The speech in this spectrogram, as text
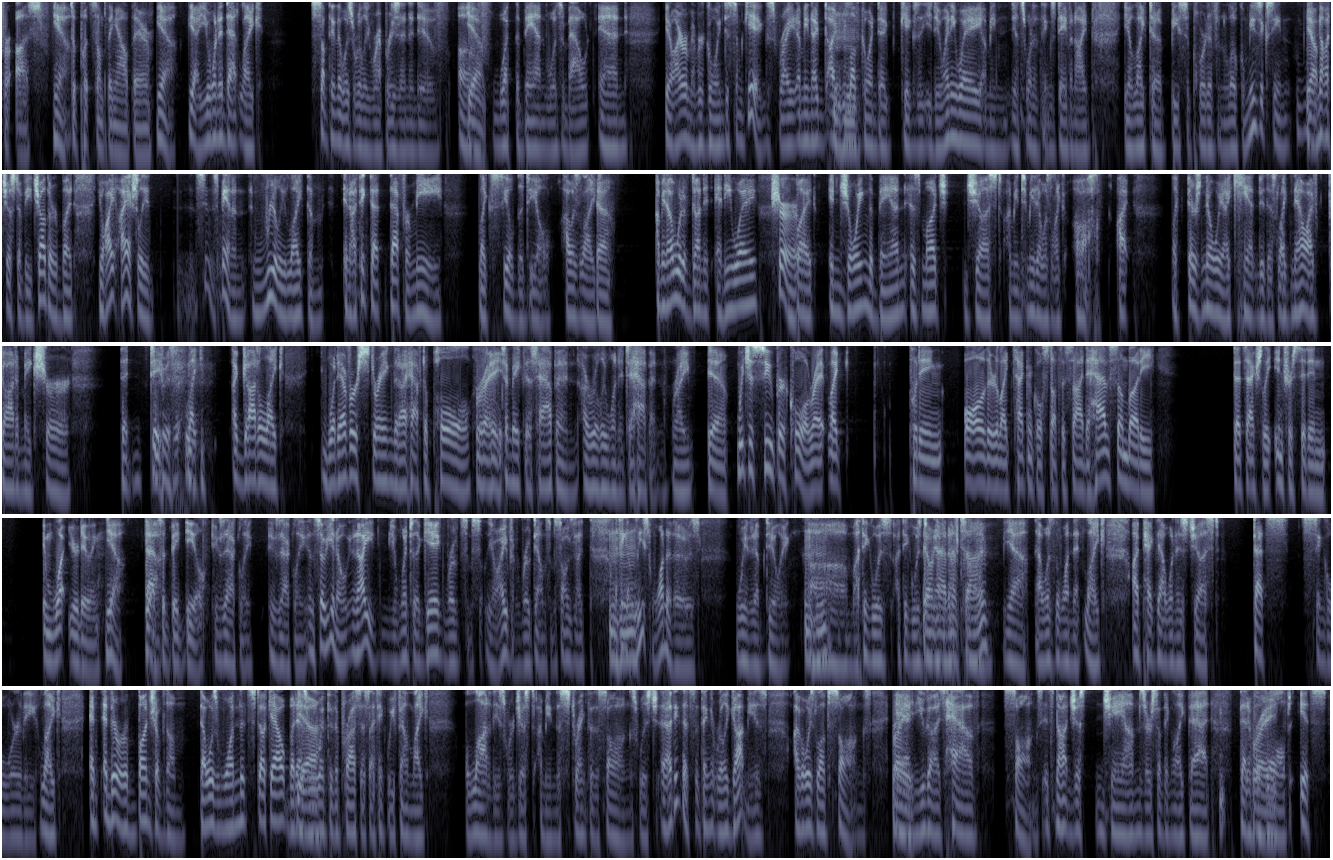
for us Yeah. to put something out there. Yeah. Yeah. You wanted that like something that was really representative of Yeah. what the band was about. And, you know, I remember going to some gigs, right? I mean, I, I Mhm. love going to gigs that you do anyway. I mean, it's one of the things Dave and I, you know, like to be supportive in the local music scene, you know, not just of each other, but, you know, I, I actually seen this band and, and really liked them. And I think that that for me, like sealed the deal. I was like, Yeah, I mean, I would have done it anyway, sure. but enjoying the band as much just i mean to me that was like oh i like there's no way i can't do this like now i've got to make sure that dave is like i gotta like whatever string that i have to pull right. to make this happen i really want it to happen right yeah, which is super cool, right? Like putting all their like technical stuff aside to have somebody that's actually interested in in what you're doing. yeah That's a big deal. Exactly. Exactly. And so, you know, and I you went to the gig, wrote some, you know, I even wrote down some songs. And I, I think Mm-hmm. at least one of those we ended up doing. Um, I think it was, I think it was Don't, Have, Enough time. Yeah. That was the one that like, I pegged that one as just, that's single worthy. Like, and, and there were a bunch of them. That was one that stuck out. But as Yeah. we went through the process, I think we found like, a lot of these were just i mean the strength of the songs was i think that's the thing that really got me is i've always loved songs. Right. and you guys have songs. It's not just jams or something like that that have Right. evolved. It's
